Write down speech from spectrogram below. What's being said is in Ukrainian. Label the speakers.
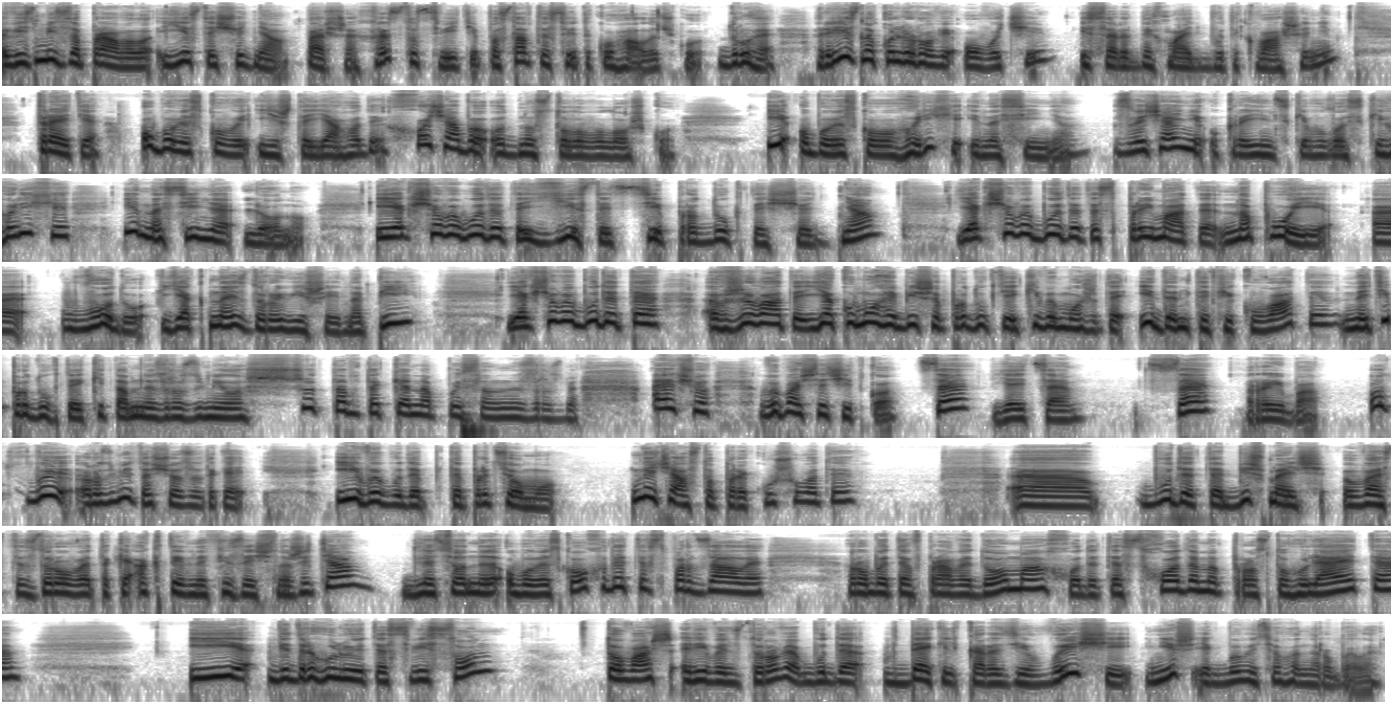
Speaker 1: Візьміть за правило їсти щодня. Перше хрестоцвіті, поставте собі таку галочку. Друге різнокольорові овочі, і серед них мають бути квашені. Третє обов'язково їжте ягоди, хоча б одну столову ложку. І обов'язково горіхи і насіння. Звичайні українські волоські горіхи і насіння льону. І якщо ви будете їсти ці продукти щодня, якщо ви будете сприймати напої, е, воду як найздоровіший напій, якщо ви будете вживати якомога більше продуктів, які ви можете ідентифікувати, не ті продукти, які там не зрозуміло, що там таке написано, не зрозуміло. А якщо ви бачите чітко, це яйце, це риба. От ви розумієте, що це таке. І ви будете при цьому не часто перекушувати, е, будете більш-менш вести здорове таке активне фізичне життя. Для цього не обов'язково ходити в спортзали, робите вправи вдома, ходите сходами, просто гуляєте і відрегулюєте свій сон, то ваш рівень здоров'я буде в декілька разів вищий, ніж якби ви цього не робили.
